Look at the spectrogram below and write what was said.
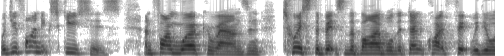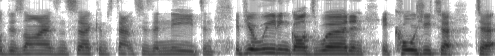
Would you find excuses and find workarounds and twist the bits of the Bible that don't quite fit with your desires and circumstances and needs? And if you're reading God's word and it calls you to, to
